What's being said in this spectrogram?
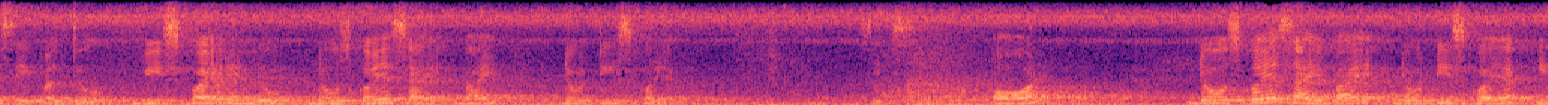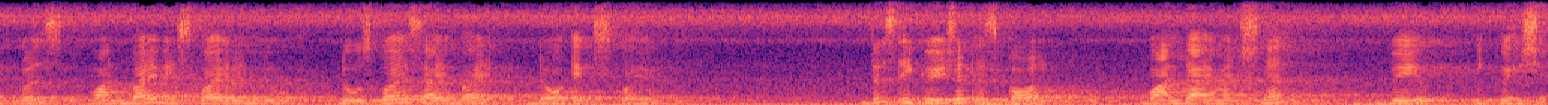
is equal to b square into dou square by dou t square 6 or dou square psi by dou t square equals 1 by v square into dou square psi by dou x square. This equation is called one dimensional wave equation.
